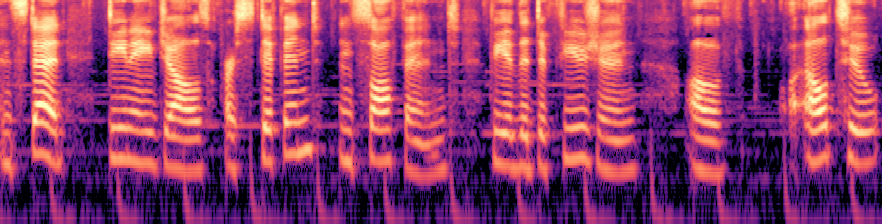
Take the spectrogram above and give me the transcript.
Instead, DNA gels are stiffened and softened via the diffusion of L2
